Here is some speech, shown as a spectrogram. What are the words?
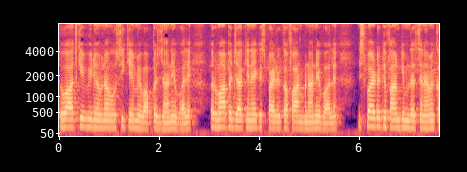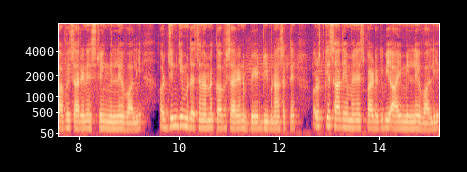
तो आज की वीडियो में ना उसी गेम में वापस जाने वाले और वहाँ पर जाके ना एक स्पाइडर का फार्म बनाने वाले स्पाइडर के फार्म की मदद से ना हमें काफ़ी सारे ना स्ट्रिंग मिलने वाली और जिनकी मदद से ना हमें काफ़ी सारे ना बेड भी बना सकते हैं और उसके साथ ही हमें स्पाइडर की भी आई मिलने वाली है।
